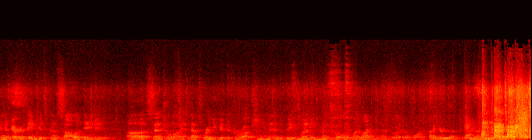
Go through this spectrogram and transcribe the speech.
and if everything gets consolidated, uh, centralized, that's where you get the corruption and the big money controlling my life, and that's what I don't want. I hear that. Yeah. Yeah, I hear that.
